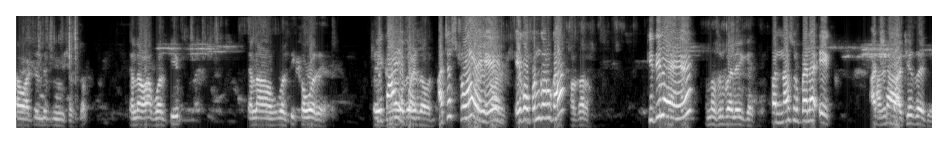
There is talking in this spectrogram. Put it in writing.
वाटेल ते पिऊ शकतात त्याला वरती त्याला वरती कव्हर आहे. हे काय आहे पण. अच्छा स्ट्रॉ आहे हे. एक ओपन करू का? हा, करा. कितीला आहे हे? पन्नास रुपयाला एक आहे पन्नास रुपयाला एक. आणि अच्छा. काचेच आहे ते.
